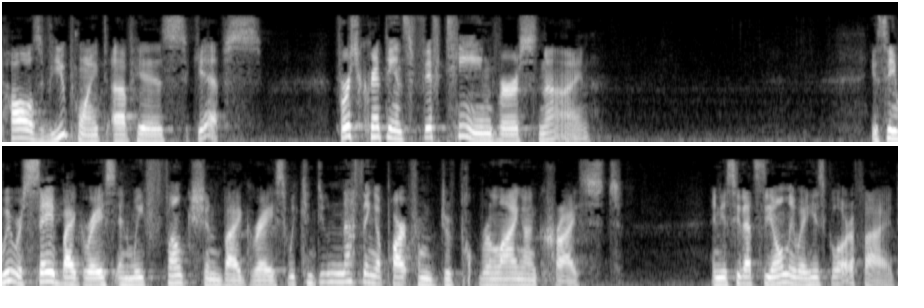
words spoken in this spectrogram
Paul's viewpoint of his gifts. 1 Corinthians 15, verse 9. You see, we were saved by grace and we function by grace. We can do nothing apart from relying on Christ. And you see, that's the only way He's glorified.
